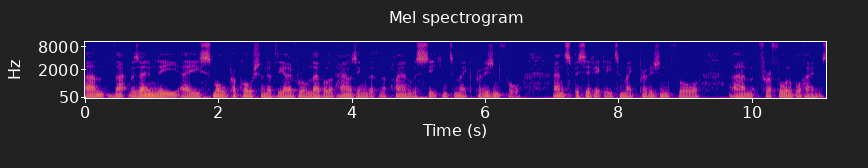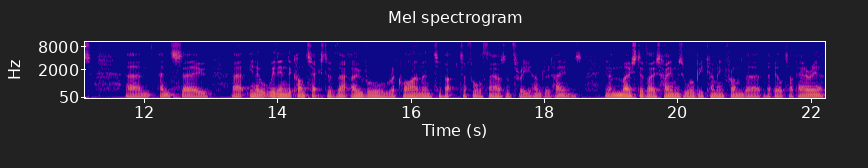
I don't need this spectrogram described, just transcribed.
um, that was only a small proportion of the overall level of housing that the plan was seeking to make provision for, and specifically to make provision for um, for affordable homes. Um, and so, uh, you know, within the context of that overall requirement of up to 4,300 homes, you know, most of those homes will be coming from the, the built up area.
